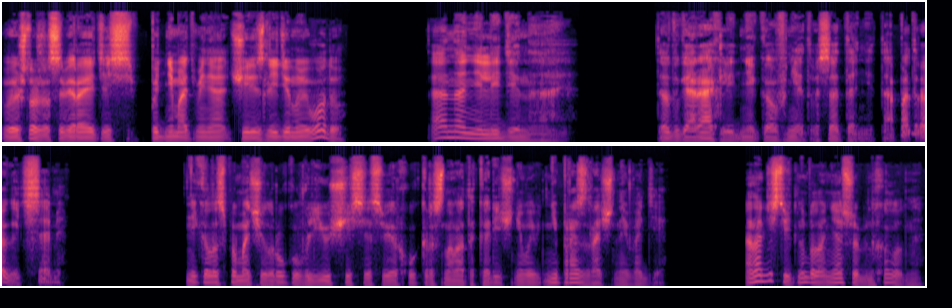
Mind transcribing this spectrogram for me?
Вы что же, собираетесь поднимать меня через ледяную воду? Она не ледяная. Тут в горах ледников нет, высота не та. Потрогайте сами. Николас помочил руку в льющейся сверху красновато-коричневой непрозрачной воде. Она действительно была не особенно холодная.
